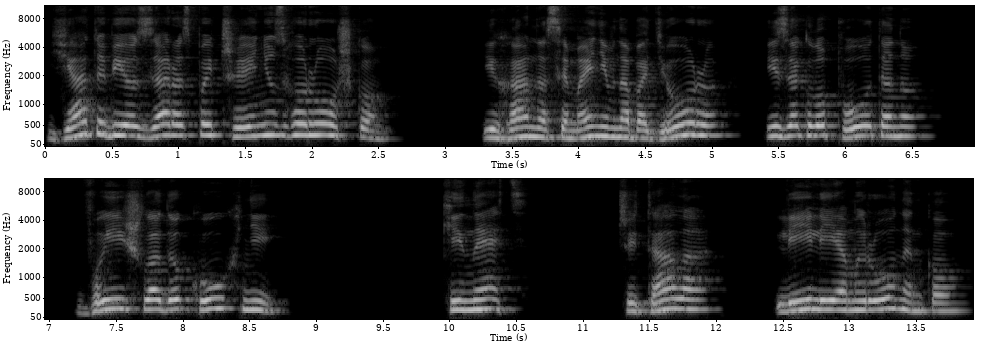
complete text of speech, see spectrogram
Я тобі ось зараз печеню з горошком. І Ганна Семенівна бадьоро і заклопотано вийшла до кухні. Кінець читала Лілія Мироненко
